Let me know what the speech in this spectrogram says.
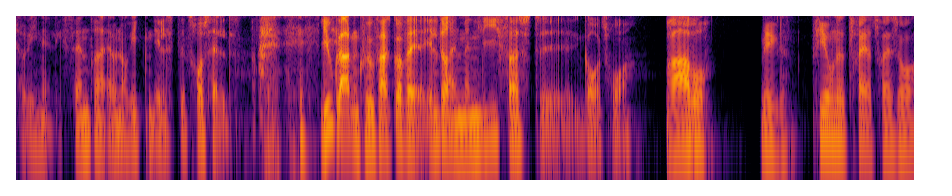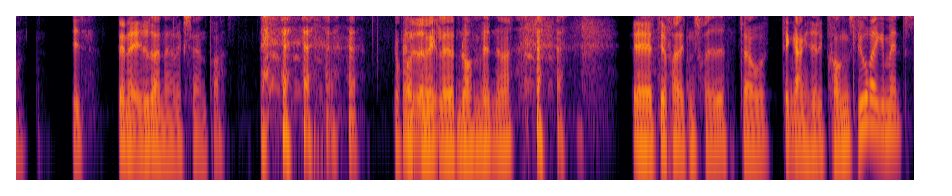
Grevinde Alexandra er jo nok ikke den ældste, trods alt. Livgarden kunne jo faktisk godt være ældre, end man lige først øh, går og tror. Bravo, Mikkel. 463 år. Fedt. Den er ældre end Alexandra. Det var godt, du ikke lavede den omvendt, hva'? øh, det er Frederik den 3. Der jo, dengang hed det Kongens Livregiment.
